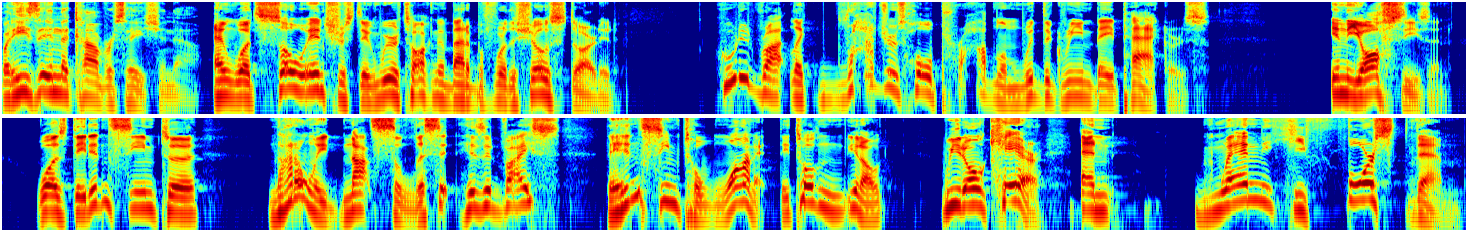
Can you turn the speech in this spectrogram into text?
But he's in the conversation now. And what's so interesting, we were talking about it before the show started. Who did Rod like Rodgers' whole problem with the Green Bay Packers in the offseason was they didn't seem to not only not solicit his advice, they didn't seem to want it. They told him, you know, we don't care. And when he forced them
